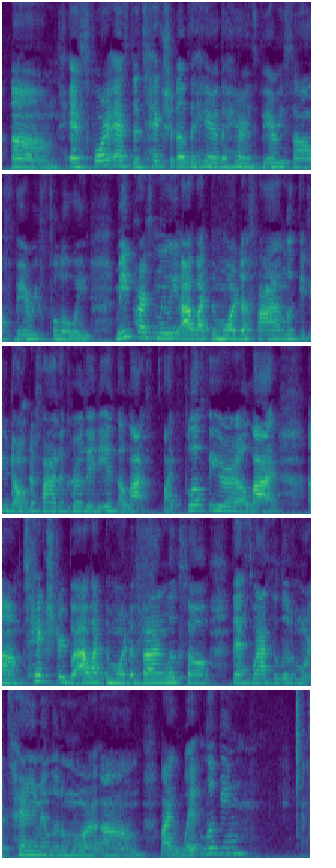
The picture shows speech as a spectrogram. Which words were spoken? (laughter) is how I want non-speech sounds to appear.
Um, as far as the texture of the hair, the hair is very soft, very flowy. Me personally, I like the more defined look. If you don't define the curls, it is a lot like fluffier, a lot um, textured, but I like the more defined look, so that's why it's a little more tame and a little more um, like wet looking.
